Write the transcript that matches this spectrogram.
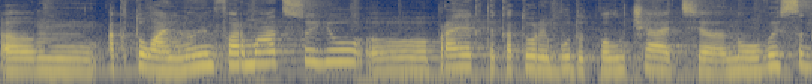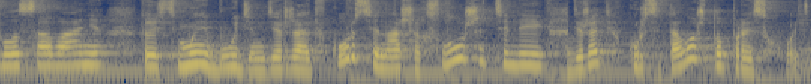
эм, актуальную информацию, информацию, э, проекты, которые будут получать э, новые согласования. То есть мы будем держать в курсе наших слушателей, держать их в курсе того, что происходит.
